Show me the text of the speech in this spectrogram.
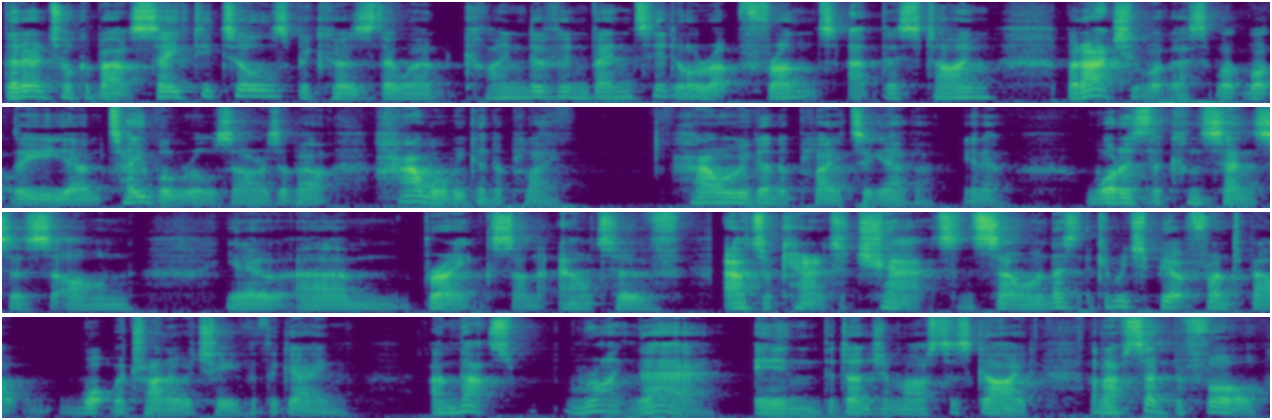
They don't talk about safety tools because they weren't kind of invented or up front at this time. But actually, what, this, what, what the um, table rules are is about how are we going to play? How are we going to play together? You know, what is the consensus on, you know, um, breaks, on out of out of character chats and so on? Let's, can we just be upfront about what we're trying to achieve with the game? And that's right there in the Dungeon Master's Guide. And I've said before,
